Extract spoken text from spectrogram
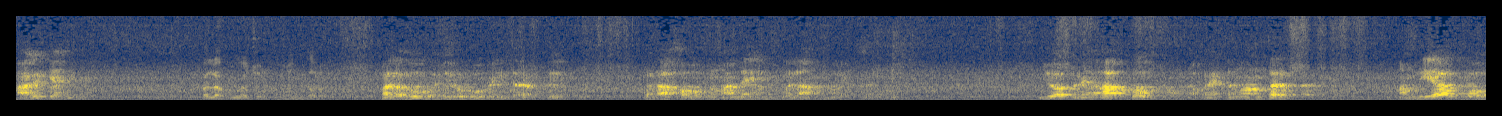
آگے کیا ہے؟ فله أجره عند ربه فله أجره عند ربه ولا خوف عليهم ولا هم يحزنون. جو اپنے آپ کو اپنے تمام طرف عملیات کو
